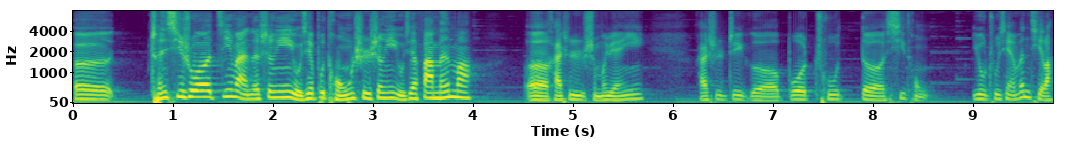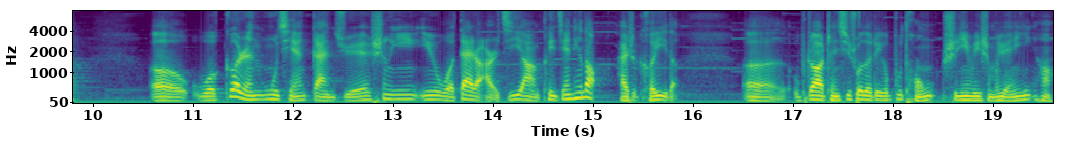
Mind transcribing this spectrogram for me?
呃，晨曦说今晚的声音有些不同，是声音有些发闷吗？呃，还是什么原因？还是这个播出的系统又出现问题了，呃，我个人目前感觉声音，因为我戴着耳机啊，可以监听到，还是可以的。呃，我不知道晨曦说的这个不同是因为什么原因哈。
